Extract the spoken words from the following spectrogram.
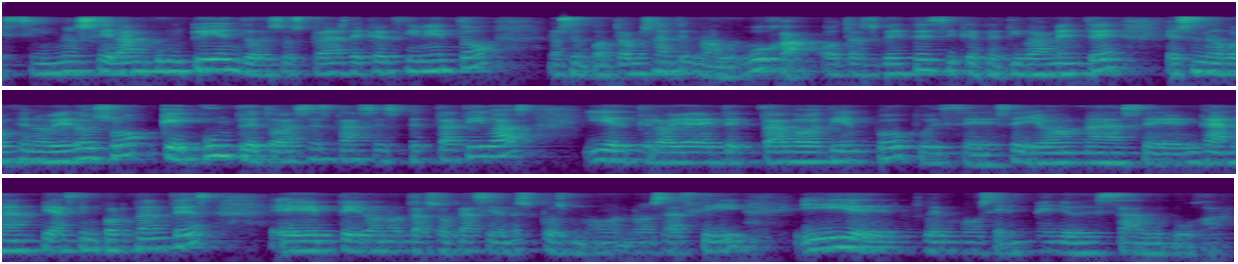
si no se van cumpliendo esos planes de crecimiento, nos encontramos ante una burbuja. Otras veces sí que efectivamente es un negocio novedoso que cumple todas estas expectativas y el que lo haya detectado a tiempo, pues se lleva unas ganancias importantes, eh, pero en otras ocasiones pues no, no es así y eh, nos vemos en medio de esa burbuja.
